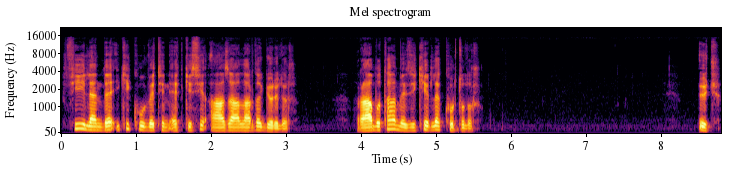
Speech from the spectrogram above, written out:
fiilen de iki kuvvetin etkisi azalarda görülür. Rabıta ve zikirle kurtulur. 3.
